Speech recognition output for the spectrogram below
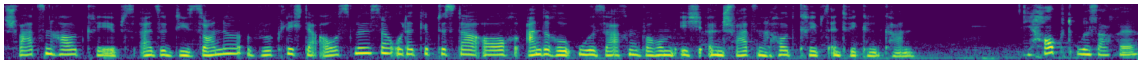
schwarzen Hautkrebs, also die Sonne, wirklich der Auslöser oder gibt es da auch andere Ursachen, warum ich einen schwarzen Hautkrebs entwickeln kann? Die Hauptursache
